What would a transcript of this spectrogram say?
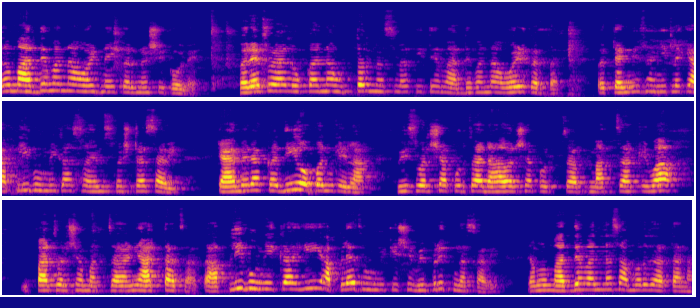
तर माध्यमांना अवॉइड नाही करणं शिकवलं आहे बऱ्याच वेळा लोकांना उत्तर नसलं की ते माध्यमांना अवॉइड करतात. पण त्यांनी सांगितलं की आपली भूमिका स्वयंस्पष्ट असावी. कॅमेरा कधी ओपन केला वीस वर्षापुरचा दहा वर्षापुरचा मागचा किंवा पाच वर्षामागचा आणि आत्ताचा तर आपली भूमिका ही आपल्याच भूमिकेशी विपरीत नसावी. त्यामुळे माध्यमांना सामोरं जाताना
